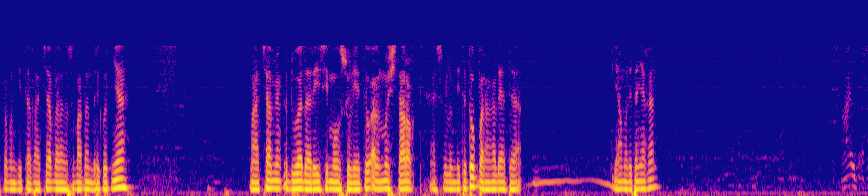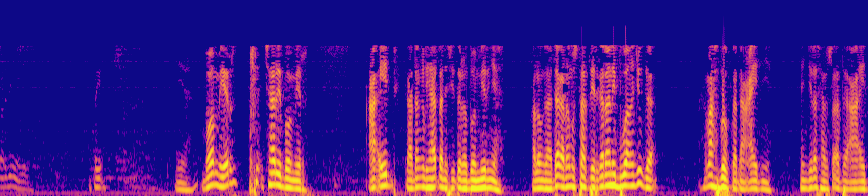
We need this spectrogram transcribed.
ataupun kita baca pada kesempatan berikutnya. Macam yang kedua dari isi mausul yaitu al-mushtarak. Nah, sebelum ditutup barangkali ada yang mau ditanyakan? Iya, bomir, cari bomir. Aid kadang kelihatan di situ ada bomirnya. Kalau nggak ada kadang mustatir, kadang dibuang juga. Mahbub kata aidnya. Yang jelas harus ada aid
